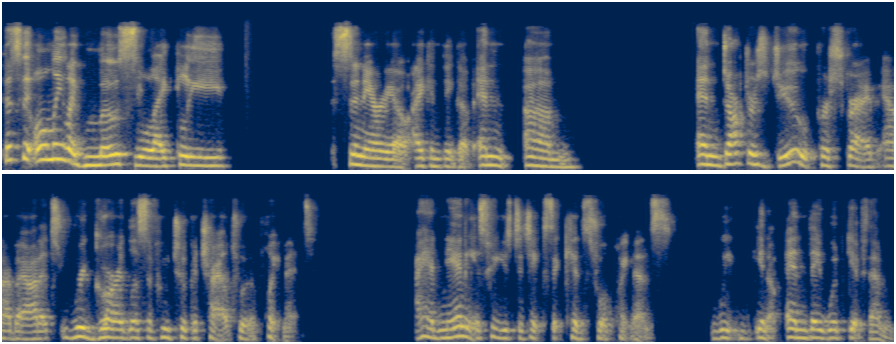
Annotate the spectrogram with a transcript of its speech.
that's the only like most likely scenario i can think of. And um and doctors do prescribe antibiotics regardless of who took a child to an appointment. I had nannies who used to take sick kids to appointments. We you know and they would give them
